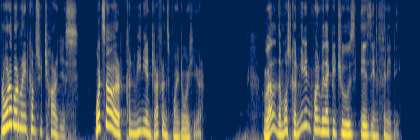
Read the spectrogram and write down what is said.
But what about when it comes to charges? What's our convenient reference point over here? Well, the most convenient point we like to choose is infinity.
